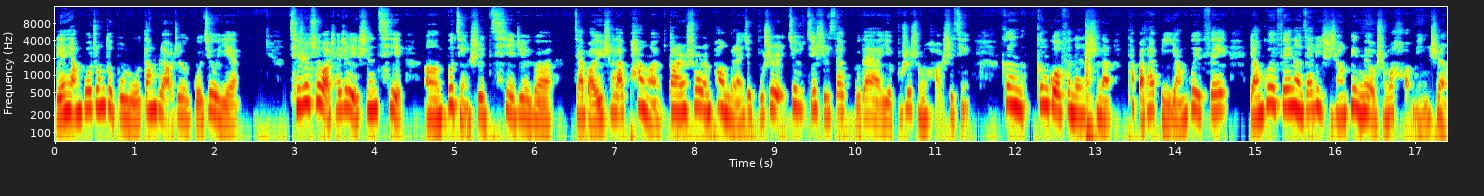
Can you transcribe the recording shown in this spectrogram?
连杨国忠都不如，当不了这个国舅爷。其实薛宝钗这里生气，嗯，不仅是气这个贾宝玉说他胖啊，当然说人胖本来就不是，就是即使在古代啊，也不是什么好事情。更更过分的是呢，他把他比杨贵妃，杨贵妃呢在历史上并没有什么好名声。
